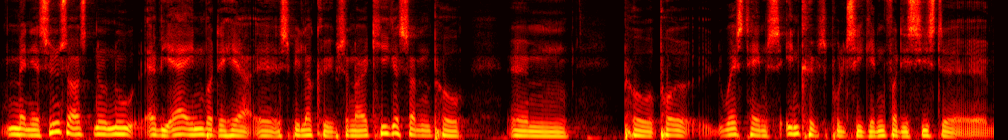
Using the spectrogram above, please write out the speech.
Men jeg synes også, nu, nu at vi er inde på det her øh, spillerkøb, så når jeg kigger sådan på, øhm, på, på West Hams indkøbspolitik inden for de sidste, øh,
